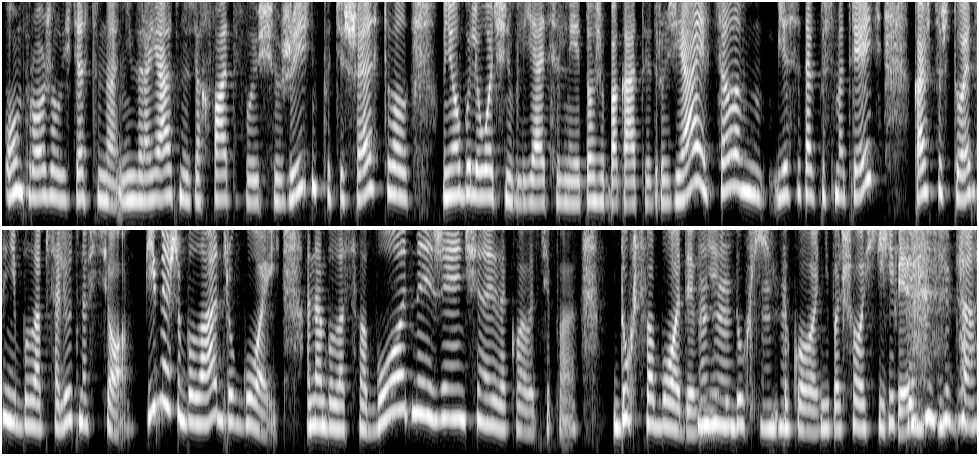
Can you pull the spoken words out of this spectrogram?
Он прожил, естественно, невероятную, захватывающую жизнь, путешествовал. У него были очень влиятельные и тоже богатые друзья. И в целом, если так посмотреть, кажется, что это не было абсолютно все. Фиби же была другой. Она была свободной женщиной, такой вот типа дух свободы в ней, uh-huh, дух uh-huh. такого небольшого хиппи. хиппи. да.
